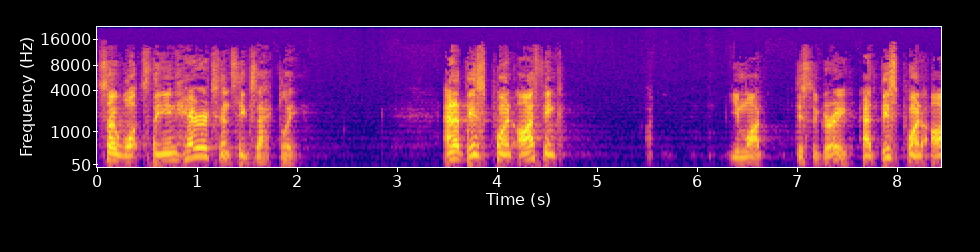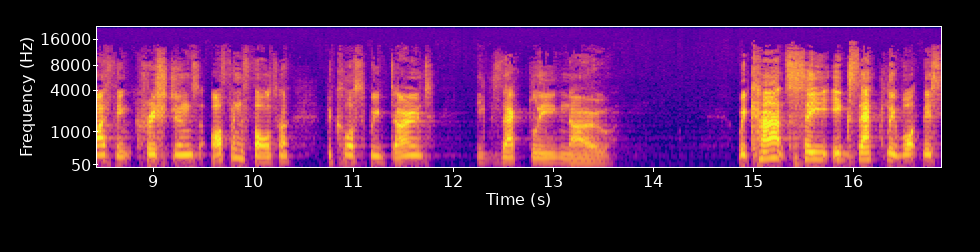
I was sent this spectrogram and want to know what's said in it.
So, what's the inheritance exactly? And at this point, I think you might disagree. At this point, I think Christians often falter because we don't exactly know. We can't see exactly what this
